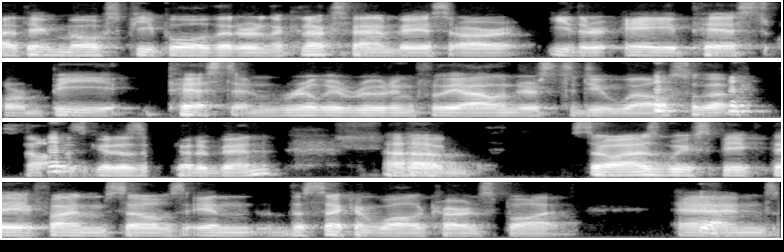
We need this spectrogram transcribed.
I think most people that are in the Canucks fan base are either A, pissed, or B, pissed and really rooting for the Islanders to do well. So, that it's not as good as it could have been. Um, Yeah. So, as we speak, they find themselves in the second wild card spot. Yeah. And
